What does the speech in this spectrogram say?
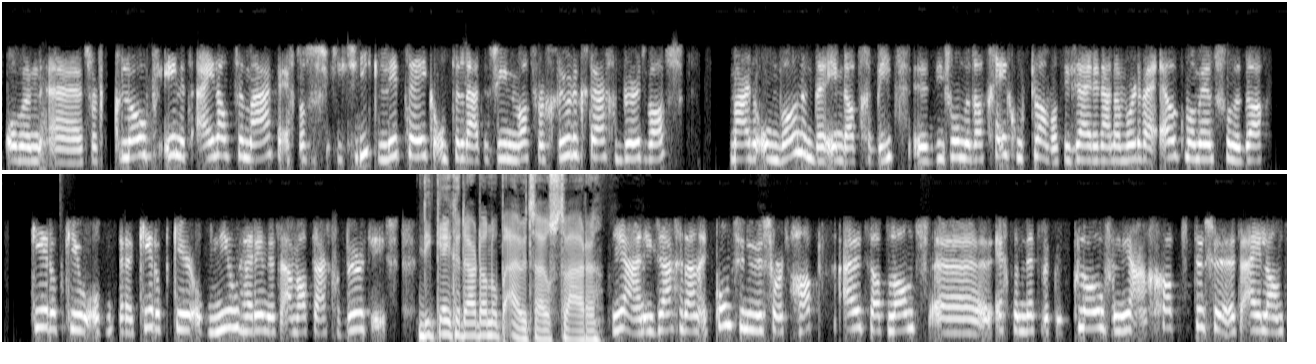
om een uh, soort kloof in het eiland te maken. Echt als een fysiek litteken om te laten zien wat voor gruwelijks daar gebeurd was. Maar de omwonenden in dat gebied, uh, die vonden dat geen goed plan. Want die zeiden, nou dan worden wij elk moment van de dag keer op keer, op, uh, keer op keer opnieuw herinnerd aan wat daar gebeurd is. Die keken daar dan op uit, als het ware? Ja, en die zagen dan een soort hap uit dat land. Uh, echt een letterlijke kloof, een, ja, een gat tussen het eiland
